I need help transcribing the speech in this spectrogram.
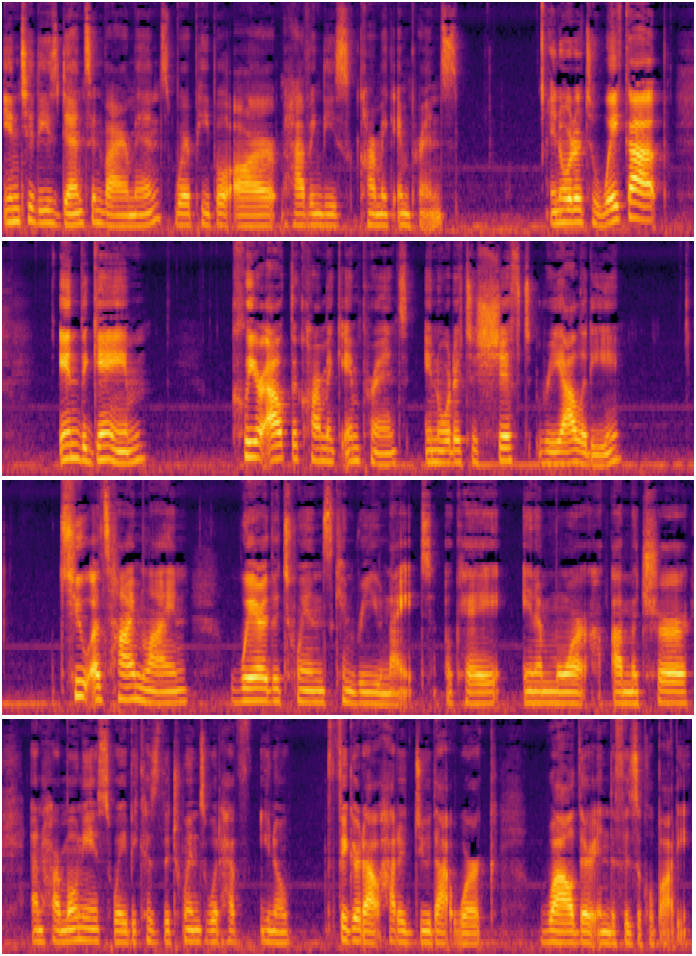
into these dense environments where people are having these karmic imprints, in order to wake up in the game clear out the karmic imprint in order to shift reality to a timeline where the twins can reunite, okay, in a more a mature and harmonious way because the twins would have, you know, figured out how to do that work while they're in the physical body.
